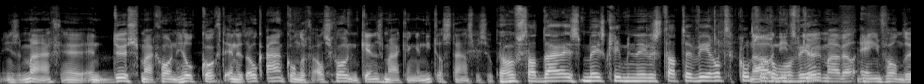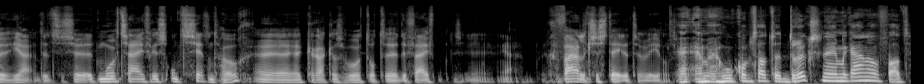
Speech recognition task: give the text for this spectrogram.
in, zijn maag. Eh, en dus maar gewoon heel kort. En het ook aankondigen als gewoon een kennismaking en niet als staatsbezoek. De hoofdstad daar is de meest criminele stad ter wereld. Klopt nou, dat niet ongeveer? de, maar wel één van de. Ja, dat is, eh, het moordcijfer is ontzettend hoog. Eh, Caracas hoort tot de vijf ja, gevaarlijkste steden ter wereld. En, en hoe komt dat? De drugs neem ik aan of wat?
